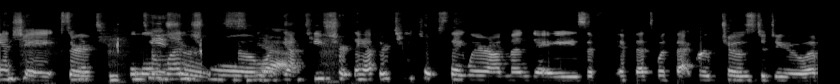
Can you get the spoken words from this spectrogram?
handshakes, or in lunchroom, yeah. yeah, t-shirt. They have their t-shirts they wear on Mondays, if if that's what that group chose to do. Um,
